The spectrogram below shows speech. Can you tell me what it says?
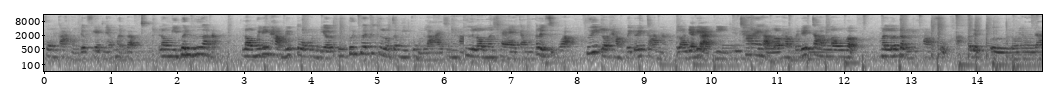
โครงการของเดอะเฟียเนี้ยเหมือนแบบเรามีเพื่อนๆอะเราไม่ได้ทำด้วยตัวคนเดียวคือเพื่อนๆก็คือเราจะมีกลุ่มไลน์ใช่ไหมคะคือเรามาแชร์กันก็เลยรู้สึกว่าเฮ้ยเราทำไปด้วยกันอะเราบรรไม่ยาได้กาศดีใช่ไหมใช่ค่ะ เราทำไปด้วยกันเราแบบ มันลดแบบมีความสุขค่ะก็เลยเออเราทำได้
